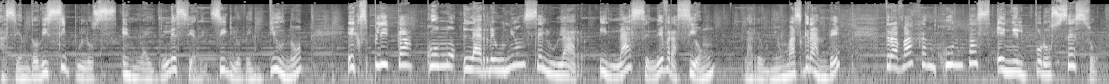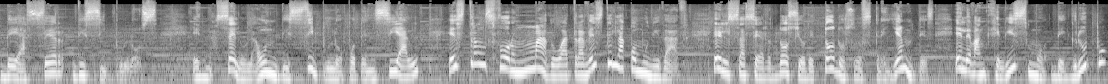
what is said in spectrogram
Haciendo discípulos en la Iglesia del siglo XXI, explica cómo la reunión celular y la celebración, la reunión más grande, trabajan juntas en el proceso de hacer discípulos. En la célula, un discípulo potencial es transformado a través de la comunidad, el sacerdocio de todos los creyentes, el evangelismo de grupo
